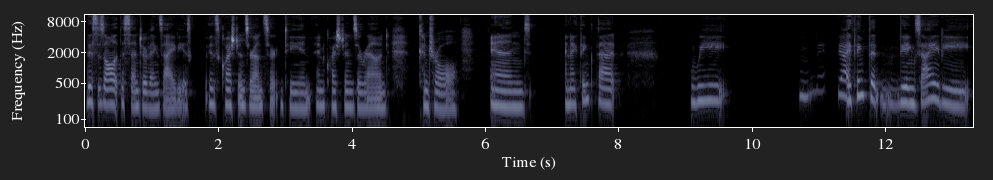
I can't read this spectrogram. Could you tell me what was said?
this is all at the center of anxiety is, is questions around certainty and, and questions around control and and i think that we i think that the anxiety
